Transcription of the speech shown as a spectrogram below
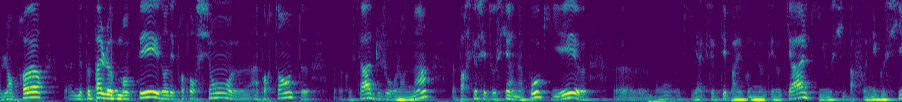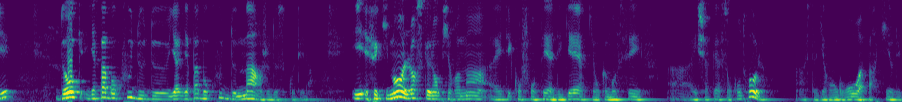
L'empereur ne peut pas l'augmenter dans des proportions importantes, comme ça, du jour au lendemain, parce que c'est aussi un impôt qui est euh, qui est accepté par les communautés locales, qui est aussi parfois négocié. Donc il n'y a, de, a, pas beaucoup de marge de ce côté-là. Et effectivement, lorsque l'Empire romain a été confronté à des guerres qui ont commencé à échapper à son contrôle, hein, c'est-à-dire en gros à partir du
